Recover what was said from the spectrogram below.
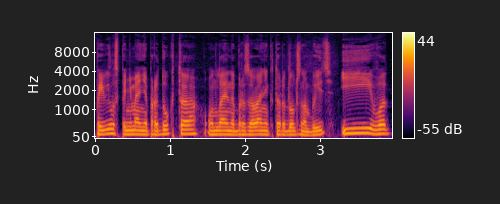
Появилось понимание продукта, онлайн-образование, которое должно быть. И вот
